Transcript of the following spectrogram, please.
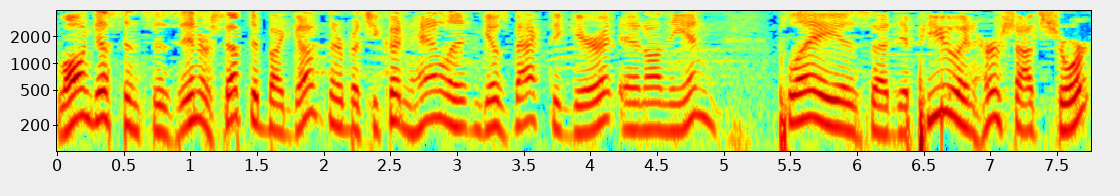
long distance is intercepted by Gunther, but she couldn't handle it and gives back to Garrett. And on the end play is uh, Depew, and her shot's short,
